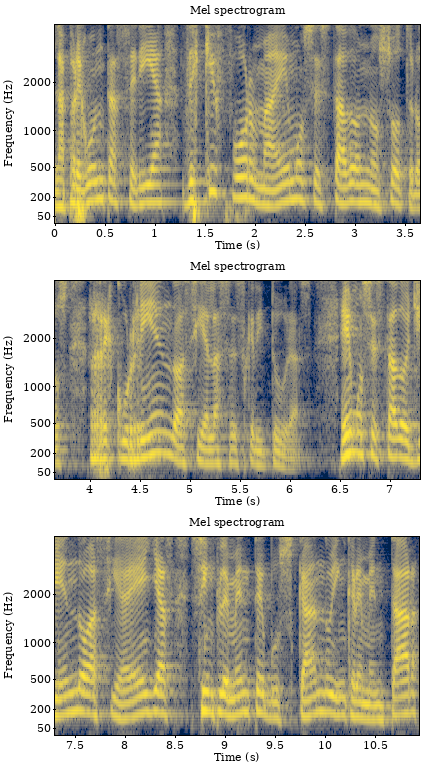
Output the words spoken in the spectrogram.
La pregunta sería, ¿de qué forma hemos estado nosotros recurriendo hacia las escrituras? ¿Hemos estado yendo hacia ellas simplemente buscando incrementar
